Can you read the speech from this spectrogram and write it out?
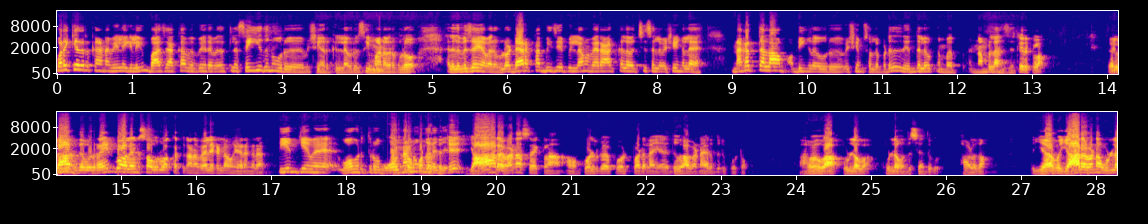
குறைக்கிறதுக்கான வேலைகளையும் பாஜக வெவ்வேறு விதத்தில் செய்யுதுன்னு ஒரு விஷயம் இருக்குல்ல. ஒரு சீமான் அவர்களோ அல்லது விஜய் அவர்களோ டைரெக்டாக பிஜேபி இல்லாமல் வேற ஆட்களை வச்சு சில விஷயங்களை நகர்த்தலாம் அப்படிங்கிற ஒரு விஷயம் சொல்லப்படுது. இது எந்த அளவுக்கு நம்ம நம்பலாம் சார்? இருக்கலாம். எல்லாம் இந்த ஒரு ரெயின்போ அலைன்ஸாக உருவாக்கறதுக்கான வேலைகள்ல அவங்க இறங்குறாங்க. டிஎம்கேவை ஓவர் த்ரோ பண்ணுறதுக்கு யாரை வேணா சேர்க்கலாம். அவன் கொள்கை கோட்பாடெல்லாம் எதுவாக வேணா இருந்துட்டு போட்டோம். அவன் வா உள்ள வா உள்ள வந்து சேர்ந்துக்கோ. அவ்வளவுதான். யாவ யாரை வேணா உள்ள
